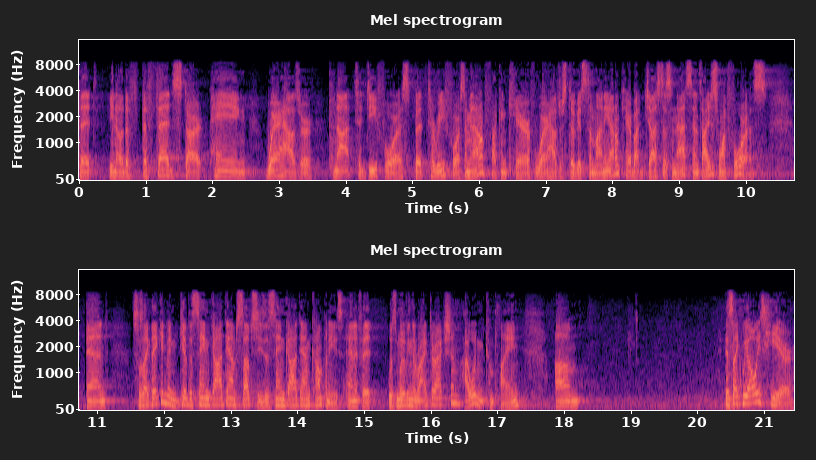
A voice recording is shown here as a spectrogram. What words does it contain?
that, you know, the, the feds start paying Weyerhaeuser not to deforest, but to reforest. I mean, I don't fucking care if Weyerhaeuser still gets the money. I don't care about justice in that sense. I just want forests. And so it's like they can even give the same goddamn subsidies, the same goddamn companies, and if it was moving the right direction, I wouldn't complain. Um, it's like we always hear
